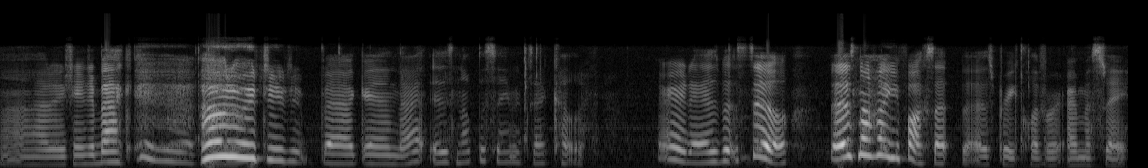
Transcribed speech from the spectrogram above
Uh, how do I change it back? How do I change it back? And that is not the same exact color. There it is, but still, that is not how you fox. That, that is pretty clever, I must say.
